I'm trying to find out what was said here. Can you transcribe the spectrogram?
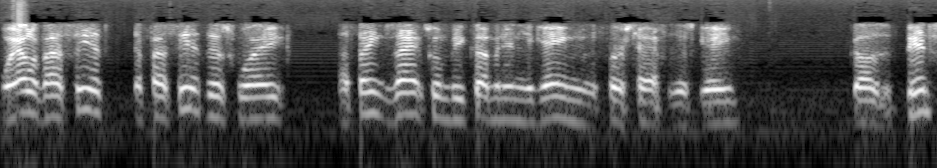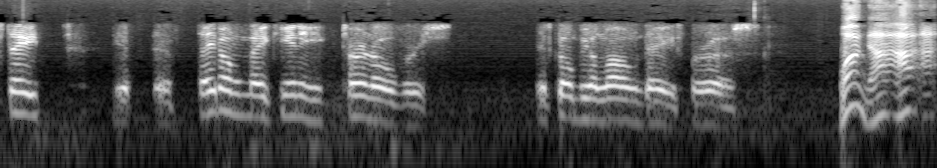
Well, if I see it, if I see it this way, I think Zach's going to be coming in the game in the first half of this game because Penn State, if, if they don't make any turnovers, it's going to be a long day for us. Well, I,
